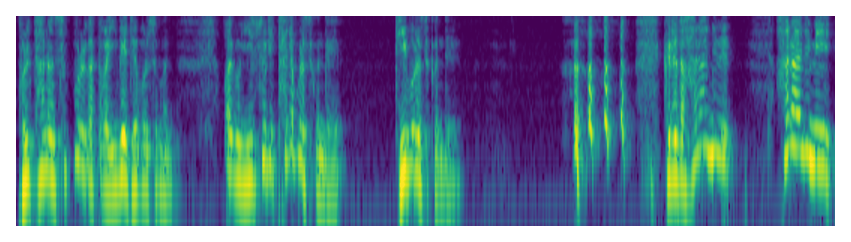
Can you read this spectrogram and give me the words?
불타는 숯불을 갖다가 입에 대버렸으면 아이고 입술이 타져버렸을 건데 뒤버렸을 건데 그래도 하나님의 하나님이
